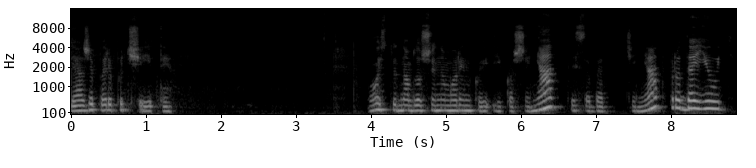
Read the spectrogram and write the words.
ляже перепочити. Ось тут на блошиному ринку і кошенят, і собаченят продають.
